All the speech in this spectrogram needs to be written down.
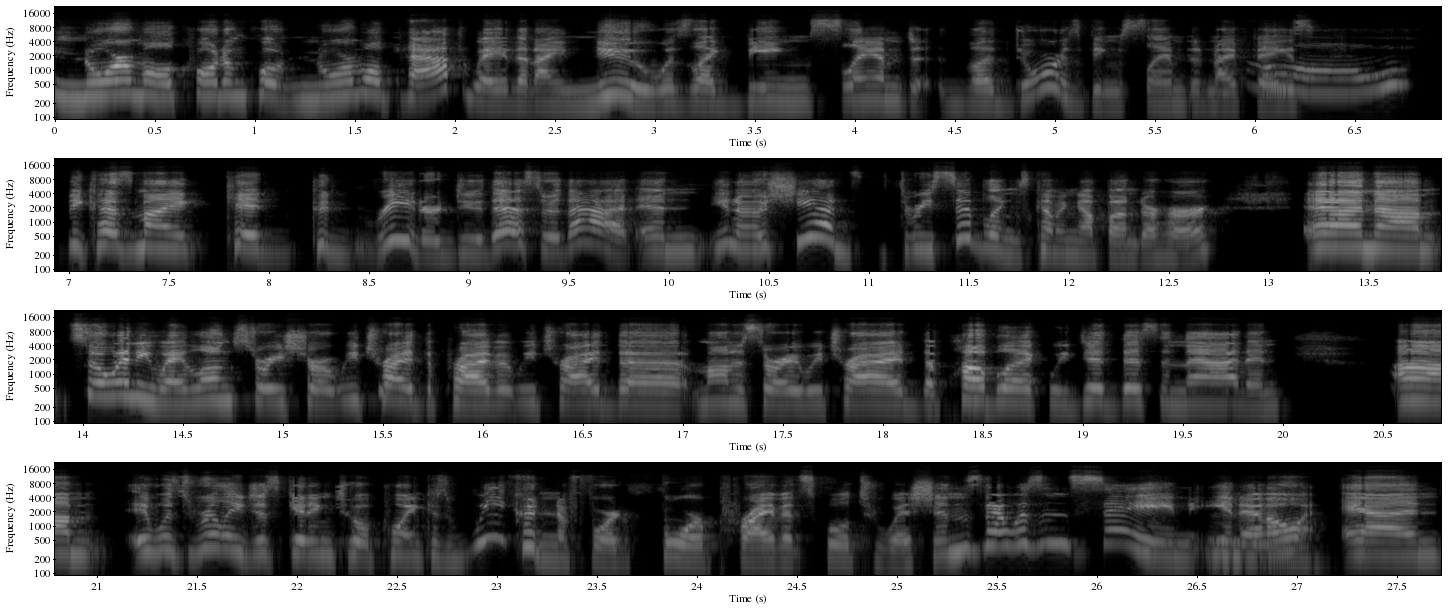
normal, quote unquote, normal pathway that I knew was like being slammed, the doors being slammed in my face Oh, because my kid could read or do this or that. And, you know, she had three siblings coming up under her. And um, so, anyway, long story short, we tried the private, we tried the Montessori, we tried the public, we did this and that. And um, it was really just getting to a point because we couldn't afford four private school tuitions. That was insane, you know. And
